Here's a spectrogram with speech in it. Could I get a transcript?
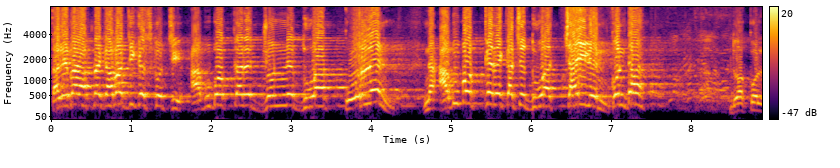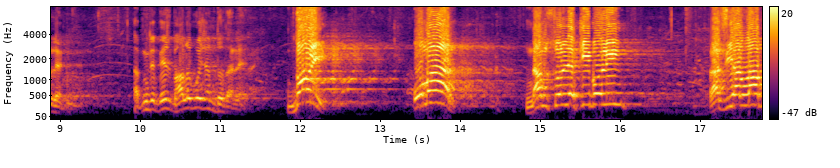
তাহলে এবার আপনাকে আবার জিজ্ঞেস করছি আবু বক্কারের জন্য দোয়া করলেন না আবু বক্কারের কাছে দোয়া চাইলেন? কোনটা? দোয়া করলেন। আপনি তো বেশ ভালো বোঝেন তো তাহলে। দুই ওমার নাম শুনলে কি বলি? রাজিয়াল্লাহ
